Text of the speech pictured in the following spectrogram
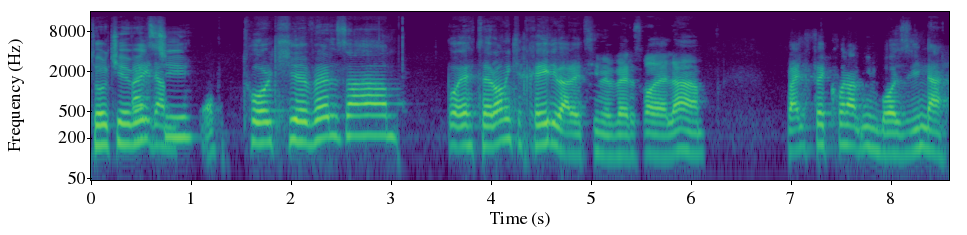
ترکیه ولز چی؟ ترکیه ولز هم با احترامی که خیلی برای تیم ولز قائلم ولی فکر کنم این بازی نه.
